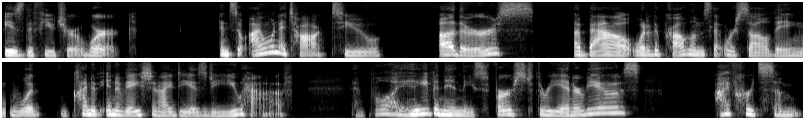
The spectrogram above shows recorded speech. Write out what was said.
is the future of work. And so I want to talk to others about what are the problems that we're solving? What kind of innovation ideas do you have? And boy, even in these first three interviews, I've heard some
